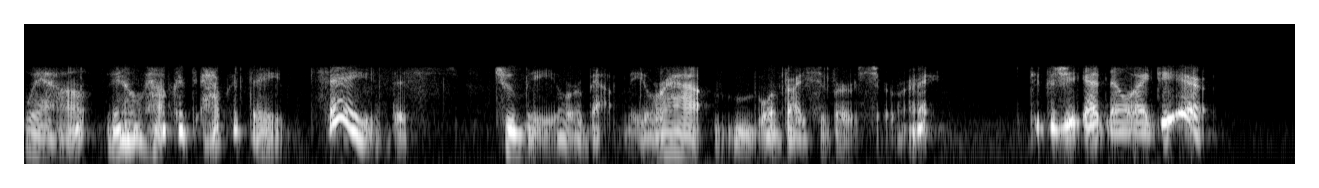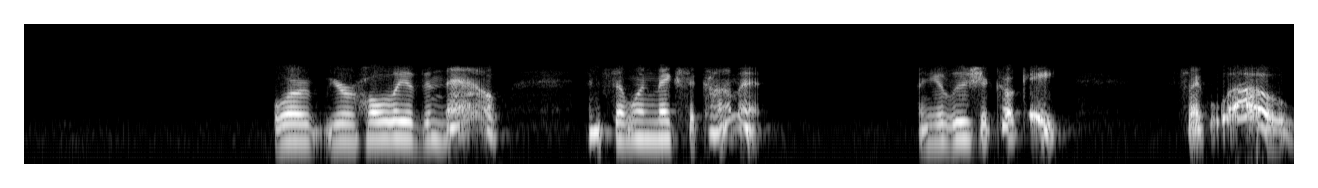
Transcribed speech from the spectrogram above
Well, you know, how could how could they say this to me or about me or how or vice versa, right? Because you had no idea. Or you're holier than thou and someone makes a comment and you lose your cookie. It's like, whoa.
